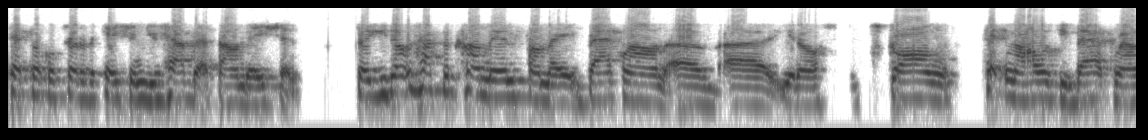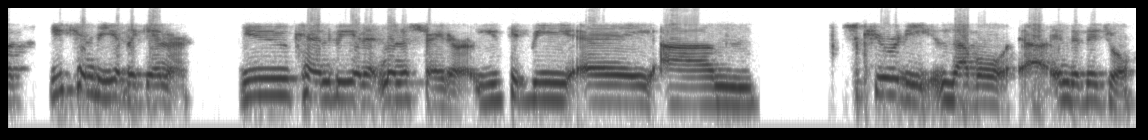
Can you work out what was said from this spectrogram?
technical certification, you have that foundation. So you don't have to come in from a background of, uh, you know, strong technology background. You can be a beginner. You can be an administrator. You could be a um, security level uh, individual.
